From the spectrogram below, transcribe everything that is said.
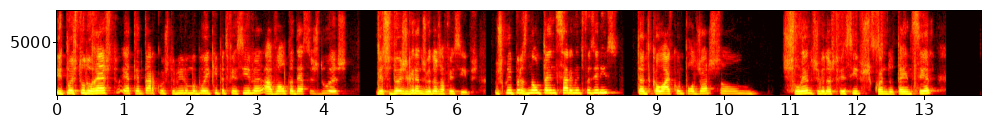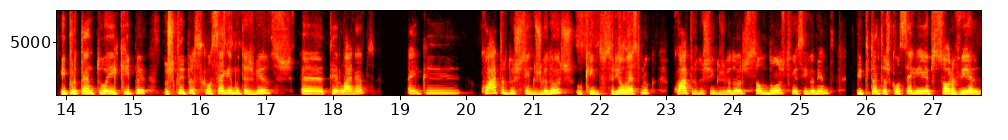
e depois tudo o resto é tentar construir uma boa equipa defensiva à volta dessas duas, desses dois grandes jogadores ofensivos. Os Clippers não têm necessariamente de fazer isso. Tanto Kawhi como Paul George são excelentes jogadores defensivos quando têm de ser. E portanto a equipa, os Clippers conseguem muitas vezes uh, ter lineups em que quatro dos cinco jogadores, o quinto seria o Westbrook, quatro dos cinco jogadores são bons defensivamente e portanto eles conseguem absorver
